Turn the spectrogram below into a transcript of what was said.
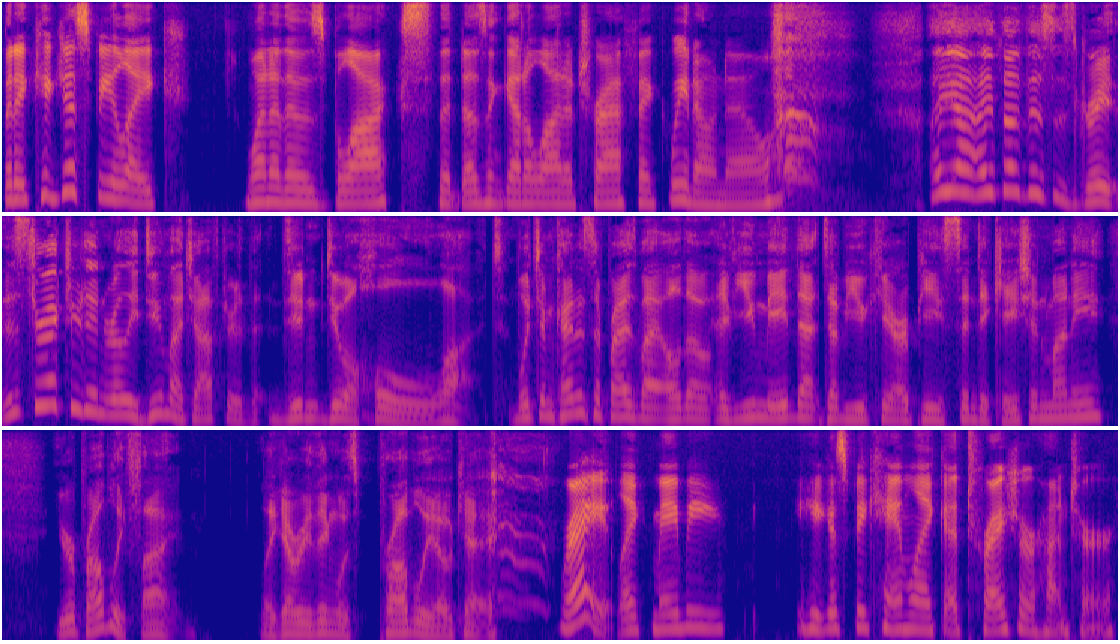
But it could just be like one of those blocks that doesn't get a lot of traffic. We don't know. Oh yeah, I thought this is great. This director didn't really do much after that. Didn't do a whole lot, which I'm kind of surprised by. Although if you made that WKRP syndication money, you're probably fine. Like everything was probably okay. right. Like maybe he just became like a treasure hunter.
